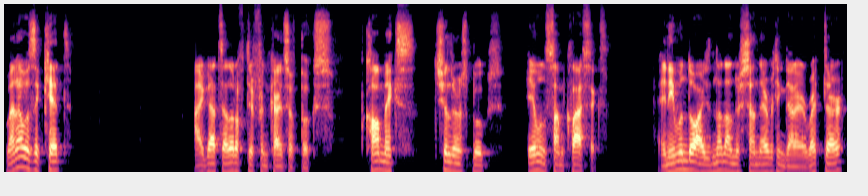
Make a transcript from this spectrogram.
When I was a kid, I got a lot of different kinds of books comics, children's books, even some classics. And even though I did not understand everything that I read there,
